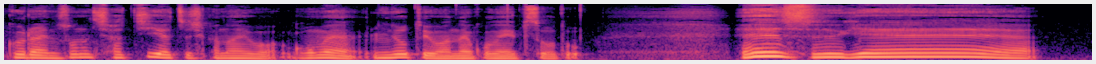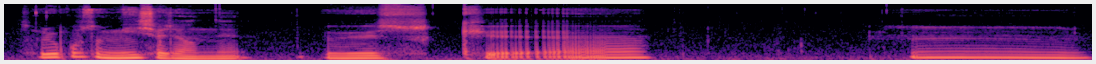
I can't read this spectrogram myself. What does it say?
ぐらいのそんなチャチいやつしかないわ。ごめん。二度と言わない、このエピソード。えー、すげえ。それこそミーシャじゃんね。えー、すげえ。うーん。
